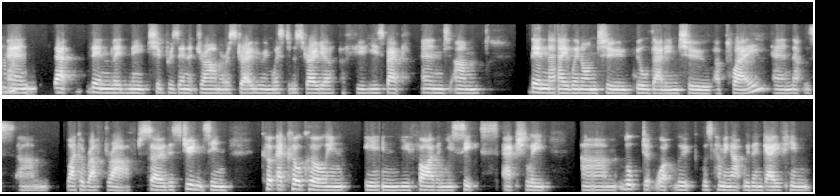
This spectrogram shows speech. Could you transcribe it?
mm-hmm. and that then led me to present at Drama Australia in Western Australia a few years back. And um, then they went on to build that into a play, and that was um, like a rough draft. So the students in at Curl Curl in in year five and year six actually um, looked at what Luke was coming up with and gave him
